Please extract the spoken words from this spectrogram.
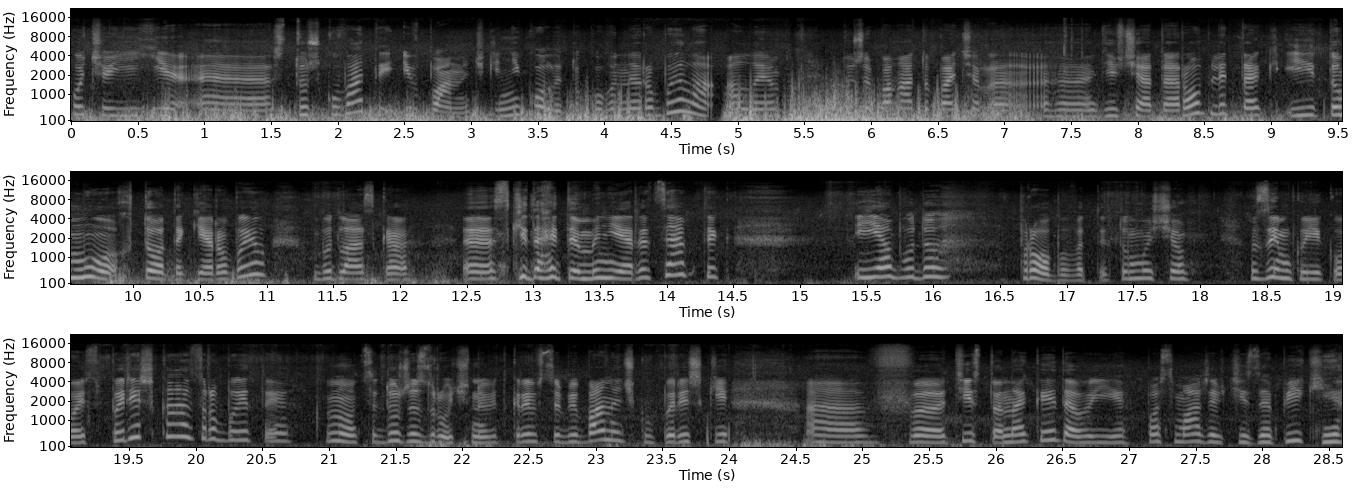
Хочу її е, стушкувати і в баночки. Ніколи такого не робила, але дуже багато бачила е, дівчата роблять так. І тому хто таке робив, будь ласка, е, скидайте мені рецептик, і я буду пробувати, тому що взимку якогось пиріжка зробити. Ну, це дуже зручно. Відкрив собі баночку, пиріжки е, в тісто накидав і посмажив чи запік. І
